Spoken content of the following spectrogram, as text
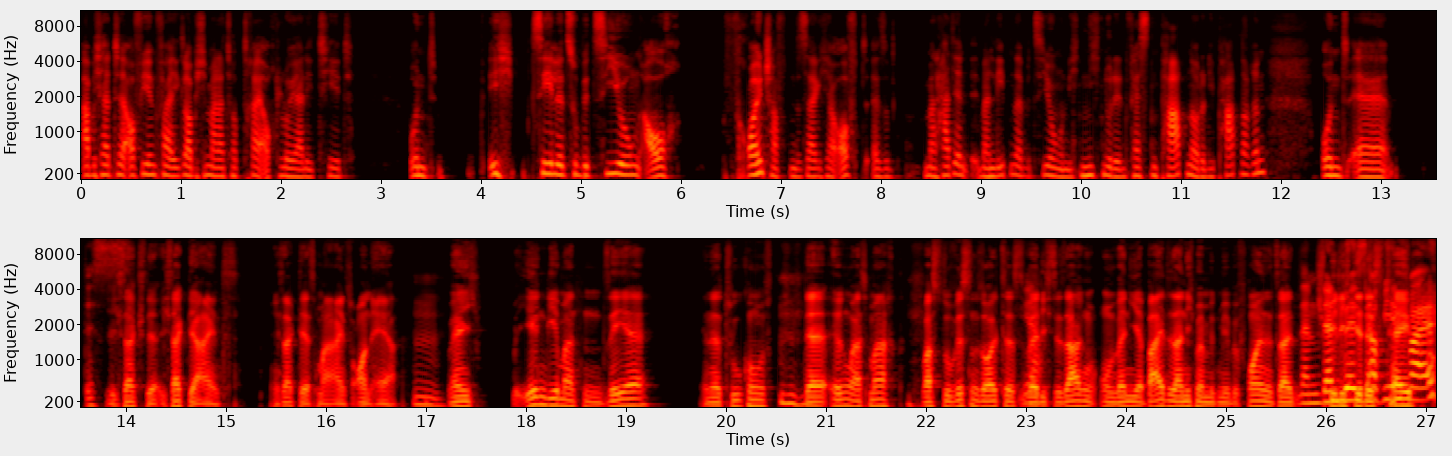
Aber ich hatte auf jeden Fall, glaube ich, in meiner Top 3 auch Loyalität. Und ich zähle zu Beziehungen auch Freundschaften, das sage ich ja oft. Also man hat ja, man lebt in einer Beziehung und nicht, nicht nur den festen Partner oder die Partnerin. Und äh, das Ich sag's dir, ich sag dir eins. Ich sag dir jetzt mal eins on air. Mm. Wenn ich irgendjemanden sehe in der Zukunft, der irgendwas macht, was du wissen solltest, Mhm. Ja. werde ich dir sagen. Und wenn ihr beide dann nicht mehr mit mir befreundet seid, dann, spiele ich dir willst du das auf jeden Tape.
